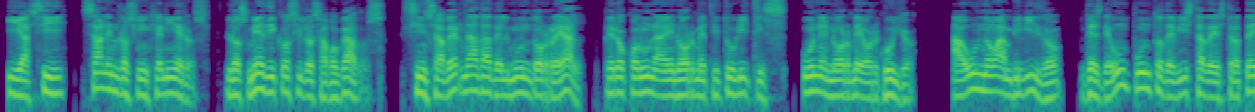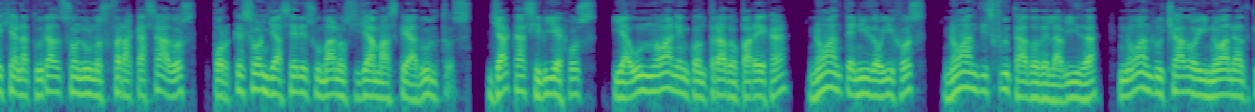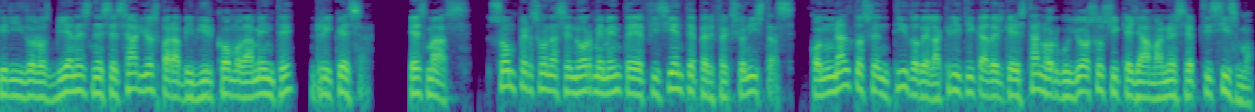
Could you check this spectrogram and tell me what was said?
Y así, salen los ingenieros, los médicos y los abogados, sin saber nada del mundo real, pero con una enorme titulitis, un enorme orgullo. Aún no han vivido, desde un punto de vista de estrategia natural son unos fracasados, porque son ya seres humanos ya más que adultos, ya casi viejos, y aún no han encontrado pareja, no han tenido hijos, no han disfrutado de la vida, no han luchado y no han adquirido los bienes necesarios para vivir cómodamente, riqueza. Es más, son personas enormemente eficiente perfeccionistas, con un alto sentido de la crítica del que están orgullosos y que llaman escepticismo.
